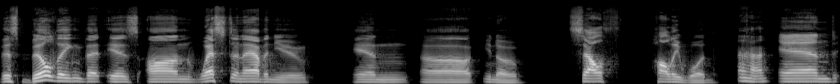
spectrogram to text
this building that is on Western Avenue in uh you know South Hollywood. Uh-huh. And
